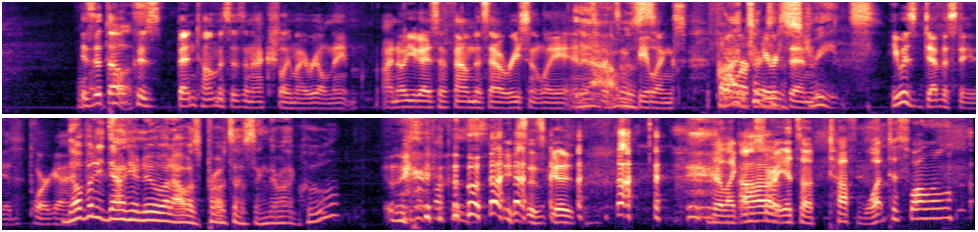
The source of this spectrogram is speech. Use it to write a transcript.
Is it though? Because Ben Thomas isn't actually my real name. I know you guys have found this out recently, and it's Yeah, I hurt some was- feelings. I Cormac the Pearson, streets. he was devastated. Poor guy. Nobody down here knew what I was protesting. They were like, "Who? Who the fuck is?" Jesus, good. they're like, I'm sorry, it's a tough what to swallow.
